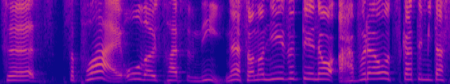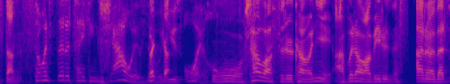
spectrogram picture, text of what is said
to s- supply all those types of needs. ね、そのニーズっていうのを油を使って満たしたんです。 So instead of taking showers, they would Like- use oil. おお、シャワーする代わりに油を浴びるんです。 I know that's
